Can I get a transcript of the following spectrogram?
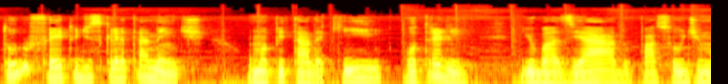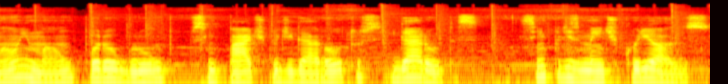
Tudo feito discretamente. uma pitada aqui, outra ali, e o baseado passou de mão em mão por um grupo simpático de garotos e garotas, simplesmente curiosos.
